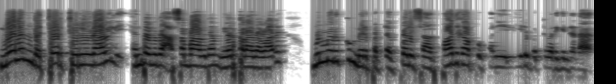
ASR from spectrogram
மேலும் இந்த தேர் திருவிழாவில் எந்தவித அசம்பாவிதம் ஏற்படாதவாறு முன்னூறுக்கும் மேற்பட்ட போலீசார் பாதுகாப்பு பணியில் ஈடுபட்டு வருகின்றனர்.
